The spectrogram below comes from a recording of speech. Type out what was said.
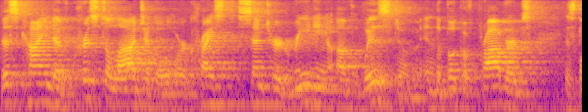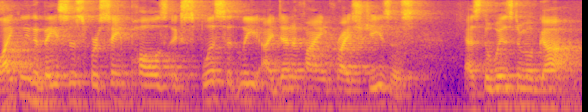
This kind of Christological or Christ centered reading of wisdom in the book of Proverbs is likely the basis for St. Paul's explicitly identifying Christ Jesus as the wisdom of God,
